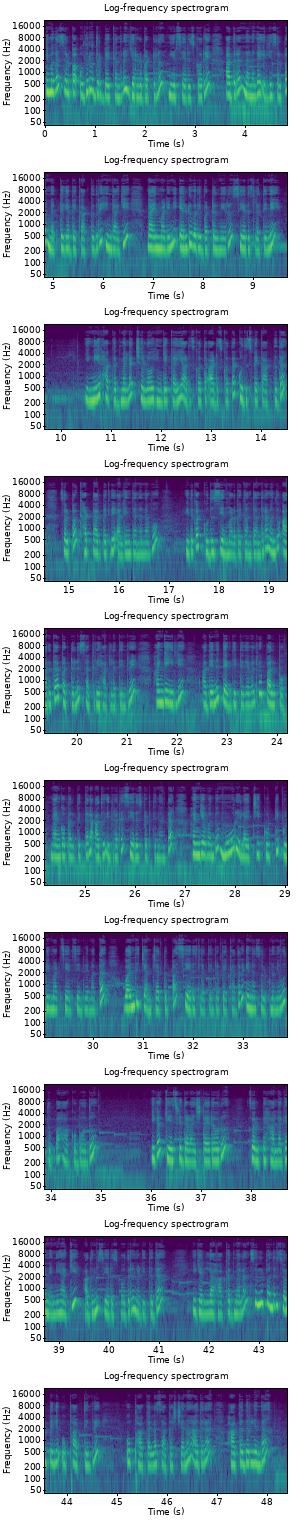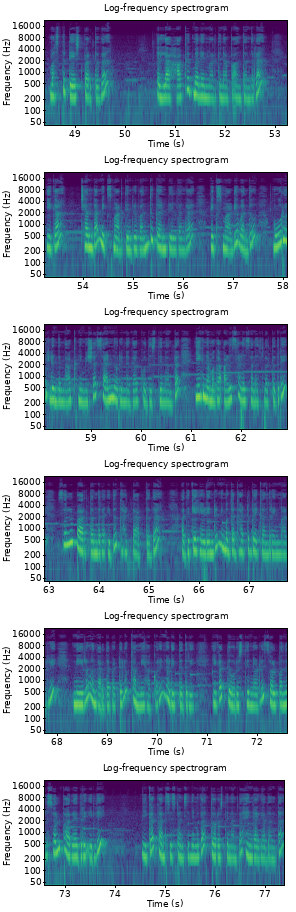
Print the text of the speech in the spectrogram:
ನಿಮಗೆ ಸ್ವಲ್ಪ ಉದುರು ಉದುರು ಬೇಕಂದ್ರೆ ಎರಡು ಬಟ್ಟಲು ನೀರು ಸೇರಿಸ್ಕೋರಿ. ಅದರ ನನಗೆ ಇಲ್ಲಿ ಸ್ವಲ್ಪ ಮೆತ್ತಗೆ ಬೇಕಾಗ್ತದೆ ರೀ ಹೀಗಾಗಿ ನಾ ಏನು ಮಾಡೀನಿ, ಎರಡೂವರೆ ಬಟ್ಟಲು ನೀರು ಸೇರಿಸ್ಲತ್ತೀನಿ. ಈಗ ನೀರು ಹಾಕಿದ್ಮೇಲೆ ಚಲೋ ಹೀಗೆ ಕೈ ಆಡಿಸ್ಕೊತ ಆಡಿಸ್ಕೊತ ಕುದಿಸ್ಬೇಕಾಗ್ತದೆ. ಸ್ವಲ್ಪ ಘಟ್ಟಾಗಬೇಕ್ರಿ ಅಲ್ಲಿಂದ ನಾವು. ಇದಕ್ಕೆ ಕುದಿಸಿ ಏನು ಮಾಡ್ಬೇಕಂತಂದ್ರೆ ಒಂದು ಅರ್ಧ ಬಟ್ಟಲು ಸಕ್ಕರೆ ಹಾಕ್ಲತ್ತೀನಿ ರೀ. ಹಾಗೆ ಇಲ್ಲಿ ಅದೇನು ತೆಗೆದಿಟ್ಟಿದ್ದೇವಲ್ಲ ರೀ ಪಲ್ಪು. ಮ್ಯಾಂಗೋ ಪಲ್ಪ್ ಇತ್ತಲ್ಲ, ಅದು ಇದ್ರಾಗ ಸೇರಿಸ್ಬಿಡ್ತೀನಂತ ಹಾಗೆ ಒಂದು ಮೂರು ಇಲೈಚಿ ಕುಟ್ಟಿ ಪುಡಿ ಮಾಡಿ ಸೇರಿಸೀನಿ ರೀ ಮತ್ತು ಒಂದು ಚಮಚ ತುಪ್ಪ ಸೇರಿಸ್ಲತ್ತೀನಿ ರೀ. ಬೇಕಾದ್ರೆ ಇನ್ನೂ ಸ್ವಲ್ಪ ನೀವು ತುಪ್ಪ ಹಾಕೋಬೋದು. ಈಗ ಕೇಸರಿ ದಳ ಇಷ್ಟ ಇರೋರು ಸ್ವಲ್ಪ ಹಾಲಾಗ ನೆನೆ ಹಾಕಿ ಅದನ್ನು ಸೇರಿಸ್ಬೋದು ರೀ ನಡೀತದೆ. ಈಗೆಲ್ಲ ಹಾಕಿದ್ಮೇಲೆ ಸ್ವಲ್ಪ ಅಂದರೆ ಸ್ವಲ್ಪ ಇಲ್ಲಿ ಉಪ್ಪು ಹಾಕ್ತೀನಿ ರೀ. ಉಪ್ಪು ಹಾಕಲ್ಲ, ಸಾಕಷ್ಟು ಜನ ಅದರ ಹಾಕೋದ್ರಲಿಂದ ಮಸ್ತ್ ಟೇಸ್ಟ್ ಬರ್ತದೆ. ಎಲ್ಲ ಹಾಕಿದ್ಮೇಲೆ ಏನು ಮಾಡ್ತೀನಪ್ಪ ಅಂತಂದ್ರೆ, ಈಗ ಚಂದ ಮಿಕ್ಸ್ ಮಾಡ್ತೀನಿ ರೀ ಒಂದು ಗಂಟೆ ಇಲ್ದಂಗೆ ಮಿಕ್ಸ್ ಮಾಡಿ ಒಂದು ಮೂರರಿಂದ ನಾಲ್ಕು ನಿಮಿಷ ಸಣ್ಣ ಊರಿನಾಗ ಕುದಿಸ್ತೀನಂತ ಈಗ ನಮಗೆ ಅಳಸ ಅಳಸ ಅನಿಸ್ಲತ್ತದ ರೀ ಸ್ವಲ್ಪ ಅರ್ತಂದ್ರೆ ಇದು ಘಟ್ಟ ಆಗ್ತದೆ. ಅದಕ್ಕೆ ಹೇಳಿನ್ರಿ, ನಿಮಗೆ ಘಟ್ಟ ಬೇಕಂದ್ರೆ ಏನು ಮಾಡಿರಿ? ನೀರು ಒಂದು ಅರ್ಧ ಬಟ್ಟಲು ಕಮ್ಮಿ ಹಾಕೋರಿ, ನಡೀತದ್ರಿ. ಈಗ ತೋರಿಸ್ತೀನಿ ನೋಡಿರಿ, ಸ್ವಲ್ಪ ಅಂದ್ರೆ ಸ್ವಲ್ಪ ಅರೆಯದ್ರಿ ಇಲ್ಲಿ. ಈಗ ಕನ್ಸಿಸ್ಟೆನ್ಸಿ ನಿಮಗೆ ತೋರಿಸ್ತೀನಂತ ಹೆಂಗಾಗ್ಯದಂತ.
